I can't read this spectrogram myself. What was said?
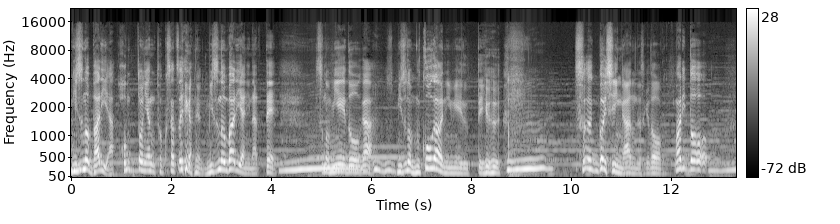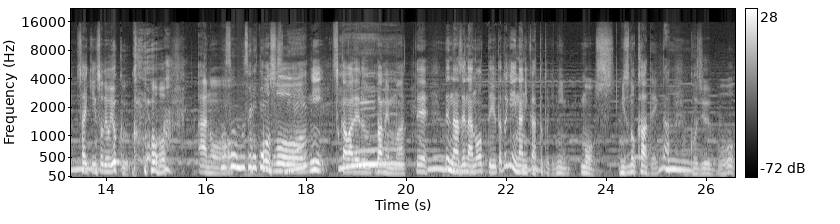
水のバリア本当にあの特撮映画のように水のバリアになってうんその御栄堂がうんうん水の向こう側に見えるっていううん。すっごいシーンがあるんですけど割と最近それをよくあ あの放送もされてるん放です送ね。に使われる場面もあってうん。でなぜなのって言った時に何かあった時にもう水のカーテンがうん。五重坊を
